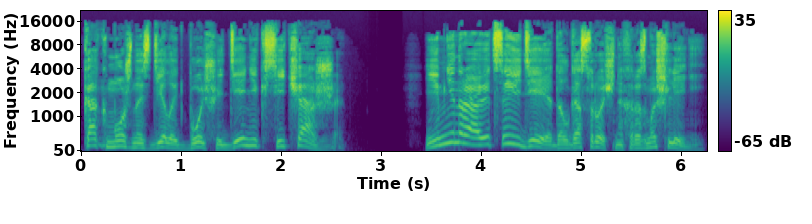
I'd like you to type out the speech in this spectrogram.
как можно сделать больше денег сейчас же. Им не нравится идея долгосрочных размышлений.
